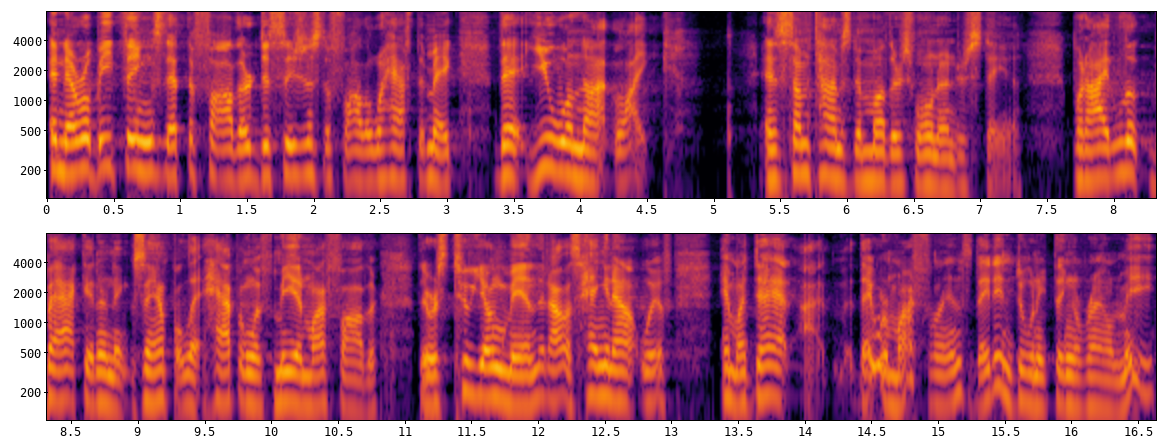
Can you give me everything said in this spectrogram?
And there will be things that the father, decisions the father will have to make that you will not like. And sometimes the mothers won't understand. But I look back at an example that happened with me and my father. There was two young men that I was hanging out with, and my dad, I, they were my friends. They didn't do anything around me.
